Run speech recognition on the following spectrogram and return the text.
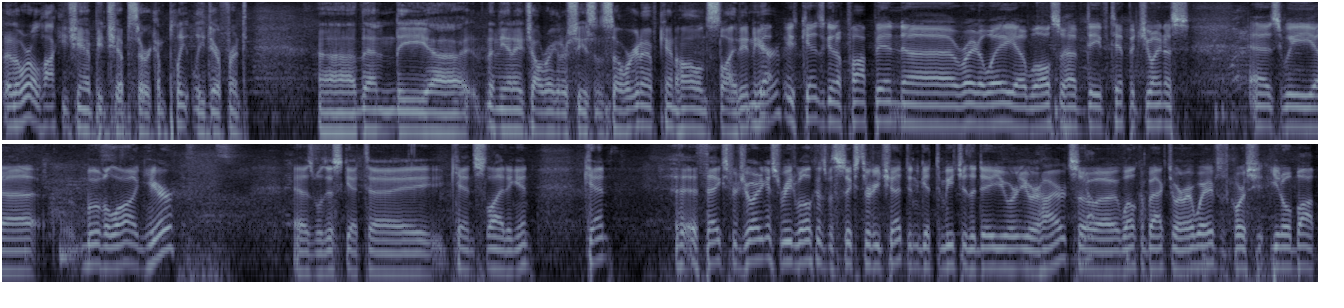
The World Hockey Championships are completely different uh, than the uh, than the NHL regular season. So we're going to have Ken Holland slide in here. Yeah, Ken's going to pop in uh, right away. Uh, we'll also have Dave Tippett join us as we uh, move along here. As we'll just get Ken sliding in. Ken, thanks for joining us, Reid Wilkins with 6:30. CHED didn't get to meet you the day you were you were hired, so uh, welcome back to our airwaves. Of course, you know Bob.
